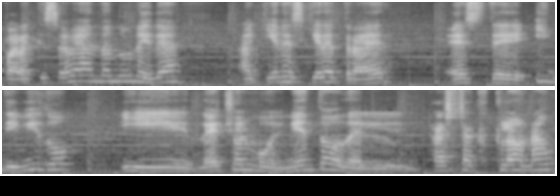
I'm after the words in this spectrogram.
para que se vean dando una idea a quienes quiere traer este individuo y de hecho el movimiento del hashtag clownout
